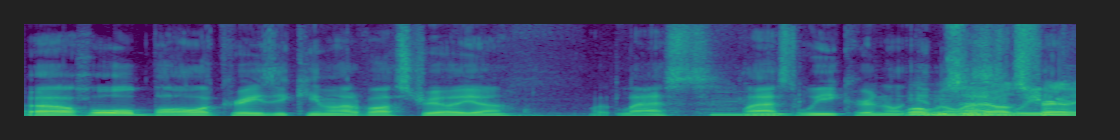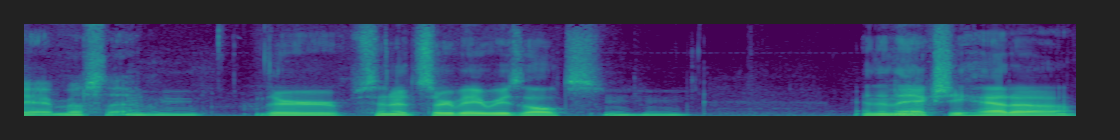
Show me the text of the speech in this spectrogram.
A whole ball of crazy came out of Australia. What last last week or in the, What in was the in last week? Australia? I missed that. Mm-hmm. their synod survey results. Mm-hmm. And then they actually had a,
